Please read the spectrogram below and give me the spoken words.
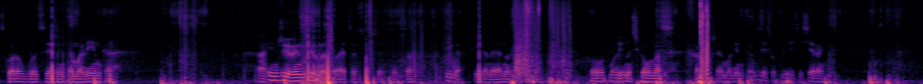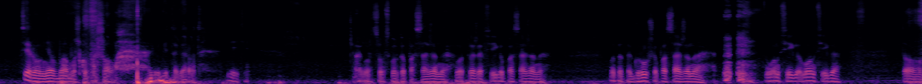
скоро будет свеженькая малинка. А, инжир, инжир называется. Все, все, все, все. Фига, фига, наверное. Вот малиночка у нас. Хорошая малинка. Здесь вот видите серый. Серый у меня в бабушку пошел. Любит огород. Видите. Огурцов сколько посажено. Вот тоже фига посажена. Вот эта груша посажена. вон фига, вон фига. То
